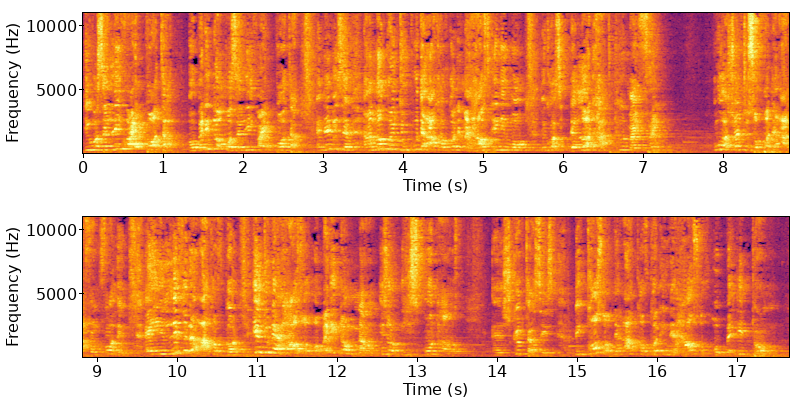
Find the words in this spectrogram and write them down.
He was a Levite porter. Obededom was a Levite porter. And David said, I'm not going to put the ark of God in my house anymore because the Lord had killed my friend who was trying to support the ark from falling. And he lifted the ark of God into the house of Obededom now. It's his own house. And scripture says, because of the ark of God in the house of Obededom,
